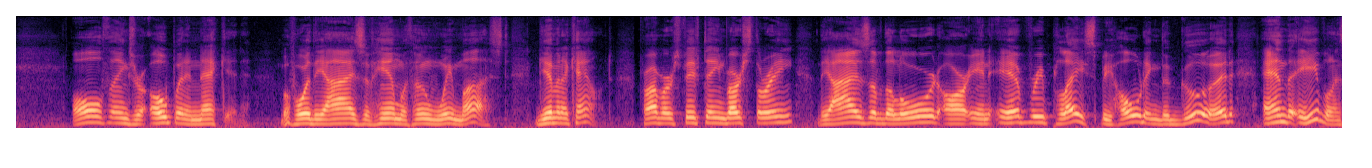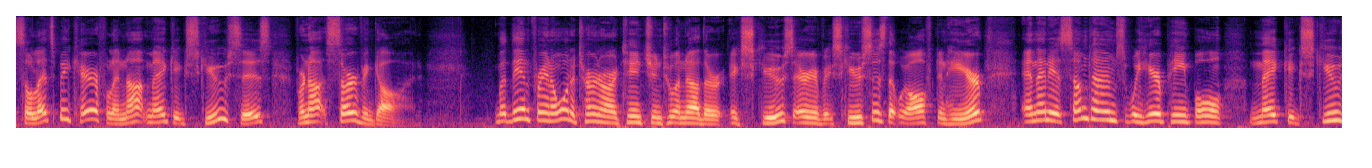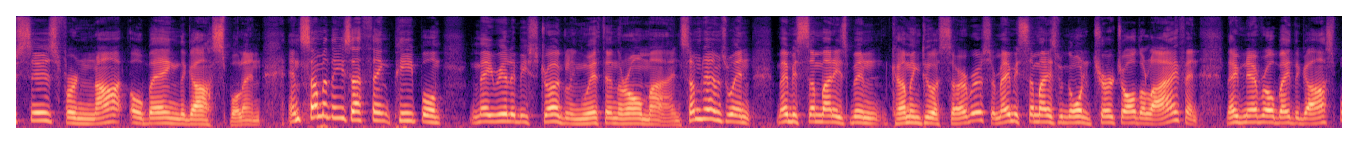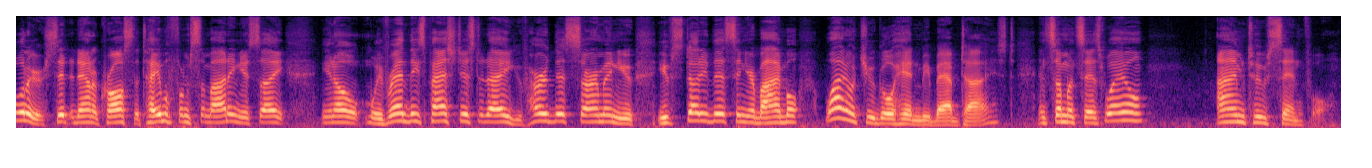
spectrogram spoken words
all things are open and naked before the eyes of Him with whom we must give an account. Proverbs 15 verse 3, The eyes of the Lord are in every place, beholding the good and the evil. And so let's be careful and not make excuses for not serving God. But then, friend, I want to turn our attention to another excuse, area of excuses that we often hear, and that is sometimes we hear people make excuses for not obeying the gospel. And, and some of these I think people may really be struggling with in their own mind. Sometimes when maybe somebody's been coming to a service, or maybe somebody's been going to church all their life and they've never obeyed the gospel, or you're sitting down across the table from somebody and you say, you know, we've read these passages today, you've heard this sermon, you, you've studied this in your Bible, why don't you go ahead and be baptized? And someone says, well, I'm too sinful.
